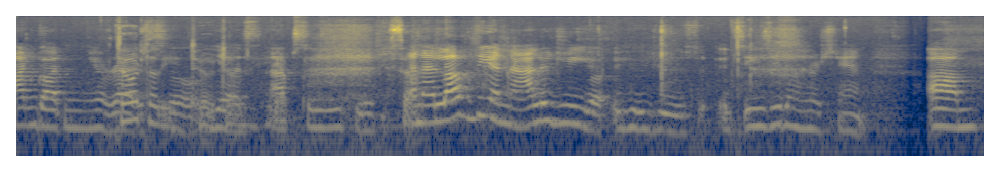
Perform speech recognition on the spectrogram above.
not gotten your rest. Totally, so, totally, Yes, yeah. absolutely. So- And I love the analogy you, you use. It's easy to understand. Um,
